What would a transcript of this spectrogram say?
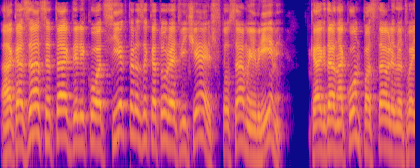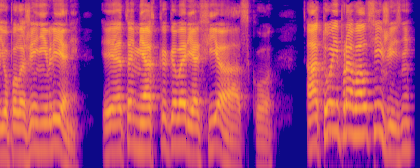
А оказаться так далеко от сектора, за который отвечаешь в то самое время, когда на кон поставлено твое положение и влияние. Это, мягко говоря, фиаско. А то и провал всей жизни,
